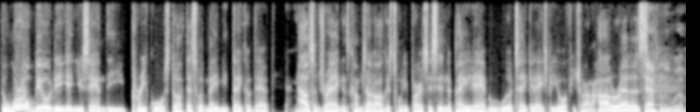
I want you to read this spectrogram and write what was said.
the world building and you saying the prequel stuff, that's what made me think of that. House of Dragons comes out August 21st. It's in the paid ad, but we will take it HBO if you're trying to holler at us. definitely will.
